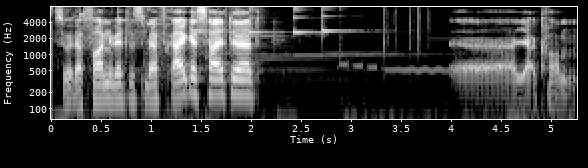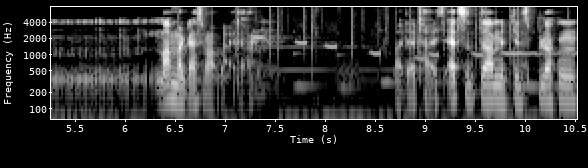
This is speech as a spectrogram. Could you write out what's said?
So, da vorne wird es mehr freigeschaltet ja komm. Machen wir gleich mal weiter. Weil der Teil ist ätzend da mit den Blöcken.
